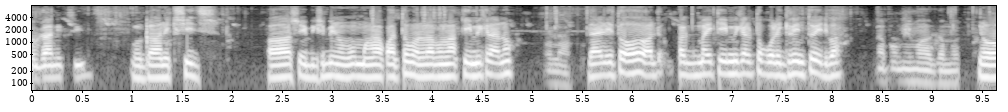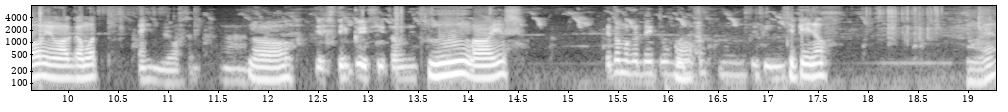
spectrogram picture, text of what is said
organic seeds. organic seeds. Ah, so ibig sabihin, mga kwanto, wala mga chemical, ano? Wala po. Dahil ito, oh, pag may chemical to, kulay green to eh, di ba? Na po may mga gamot. Oo, yung mga gamot. Ay, hindi ko. Uh, Oo. testing ko yung sitaw niya. Hmm, ayos. Ito maganda yung tubo Oh. nito. ng pipino. Tipino. Ayan.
